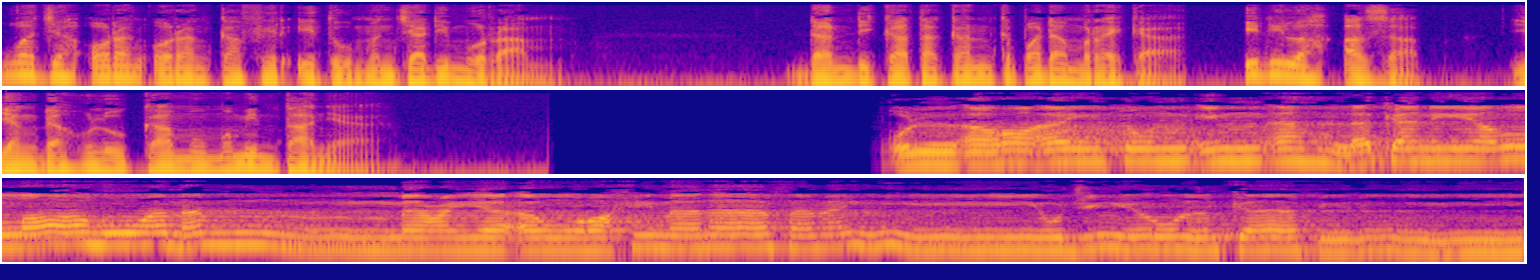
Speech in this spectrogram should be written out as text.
wajah orang-orang kafir itu menjadi muram. Dan dikatakan kepada mereka, inilah azab yang dahulu kamu memintanya. قل أرأيتم إن أهلكني الله ومن معي أو رحمنا فمن يجير الكافرين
